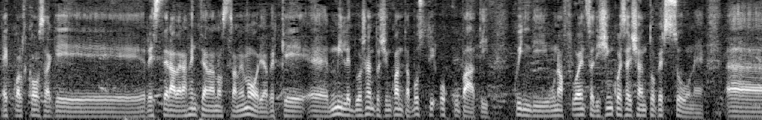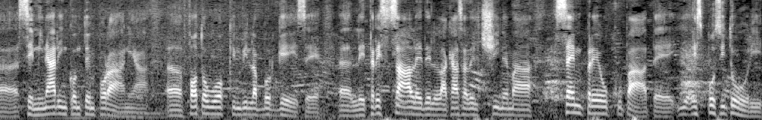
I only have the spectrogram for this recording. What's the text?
è qualcosa che resterà veramente nella nostra memoria perché eh, 1250 posti occupati, quindi un'affluenza di 500-600 persone, eh, seminari in contemporanea, eh, photo walk in Villa Borghese, eh, le tre sale della Casa del Cinema sempre occupate, espositori,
